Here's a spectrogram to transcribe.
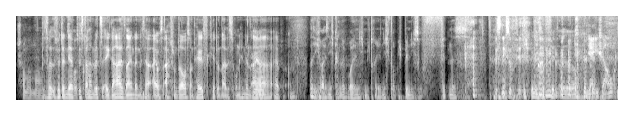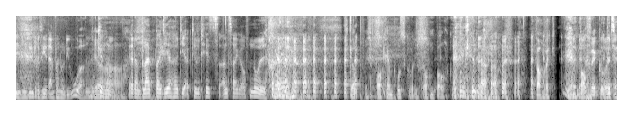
Schauen wir mal. Das, es wird dann ja, was bis dahin wird es egal sein, dann ist ja iOS 8 schon draußen und HealthKit und alles ohnehin in Ja. einer App. Und Also ich weiß nicht, ich kann da überall nicht mitreden. Ich glaube, ich bin nicht so Fitness. Bist nicht so fit. Ich bin nicht so fit, also Ja, ich ja auch nicht. Mich interessiert einfach nur die Uhr. ja. Genau. Ja, dann bleibt bei dir halt die Aktivitätsanzeige auf Null. Ich glaube, ich brauche keinen Brustgurt, ich brauche einen Bauchgurt. Bauch weg. Bauch weggeholt.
